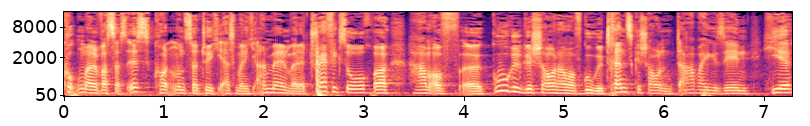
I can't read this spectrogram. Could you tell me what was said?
gucken mal, was das ist, konnten uns natürlich erstmal nicht anmelden, weil der Traffic so hoch war, haben auf äh, Google geschaut, haben auf Google Trends geschaut und dabei gesehen, hier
